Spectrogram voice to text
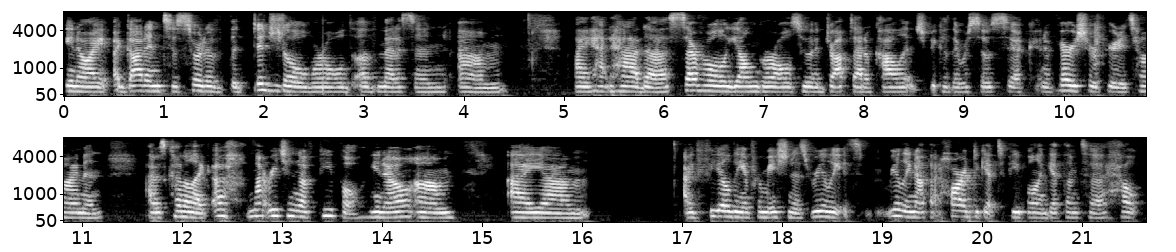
you know I, I got into sort of the digital world of medicine. I had had uh, several young girls who had dropped out of college because they were so sick in a very short period of time, and I was kind of like, I'm not reaching enough people, you know. Um, I um, I feel the information is really it's really not that hard to get to people and get them to help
